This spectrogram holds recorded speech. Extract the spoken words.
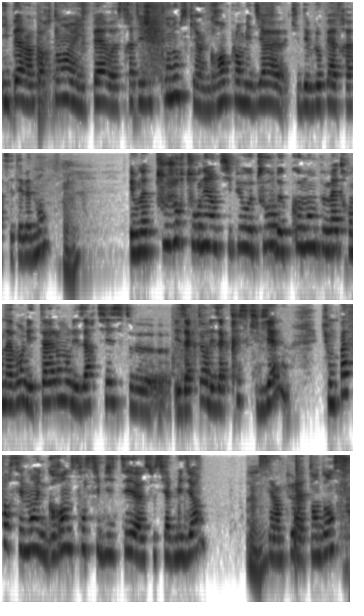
hyper important et hyper stratégique pour nous, parce qu'il y a un grand plan média qui est développé à travers cet événement. Mhm. Et on a toujours tourné un petit peu autour de comment on peut mettre en avant les talents, les artistes, euh, les acteurs, les actrices qui viennent, qui n'ont pas forcément une grande sensibilité à social média. Euh, mhm. C'est un peu la tendance.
